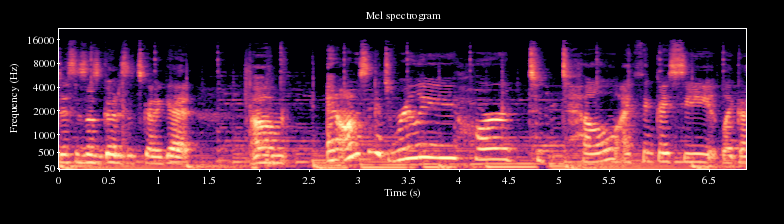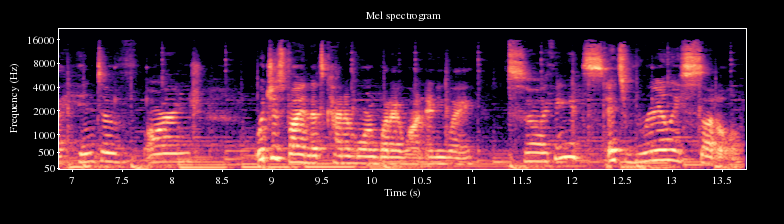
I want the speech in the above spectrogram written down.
this is as good as it's gonna get. Um, and honestly, it's really hard to tell. I think I see like a hint of orange, which is fine. That's kind of more what I want anyway. So I think it's it's really subtle.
